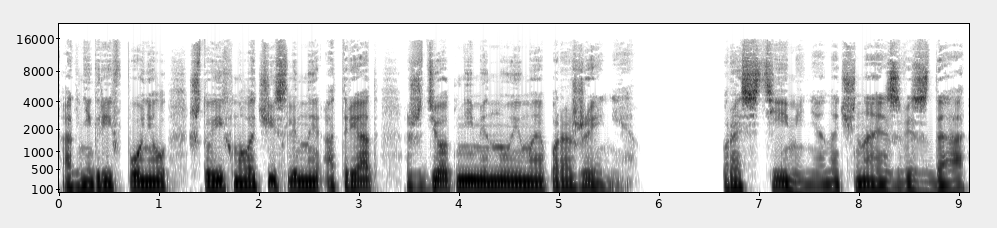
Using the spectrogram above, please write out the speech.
Огнегриф понял, что их малочисленный отряд ждет неминуемое поражение. «Прости меня, ночная звезда»,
